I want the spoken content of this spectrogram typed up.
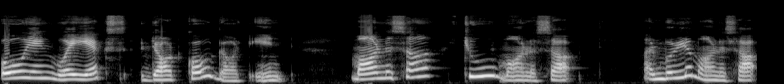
O N Y X dot co dot in Manasa to Manasa. அன்புள்ள மானசா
